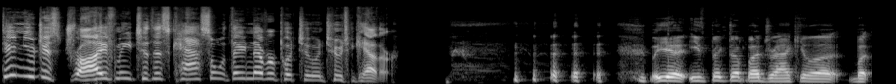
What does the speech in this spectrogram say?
didn't you just drive me to this castle?" They never put two and two together. but yeah, he's picked up by Dracula, but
